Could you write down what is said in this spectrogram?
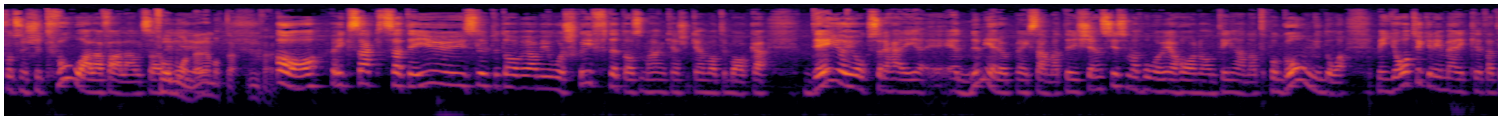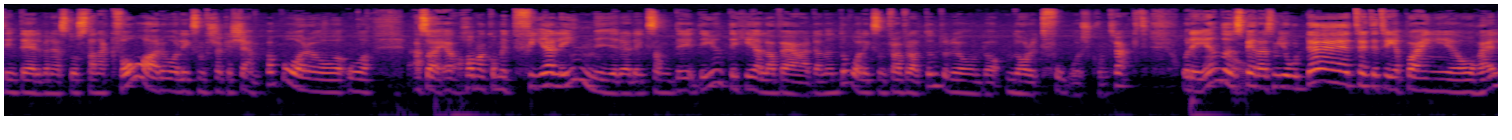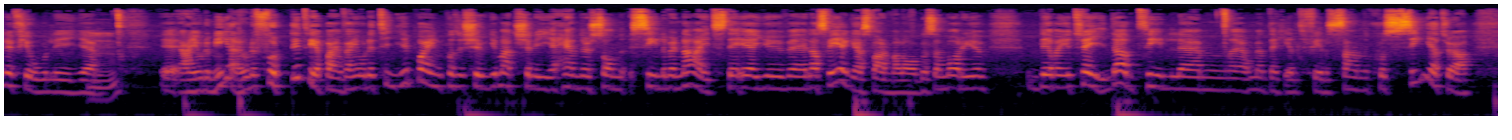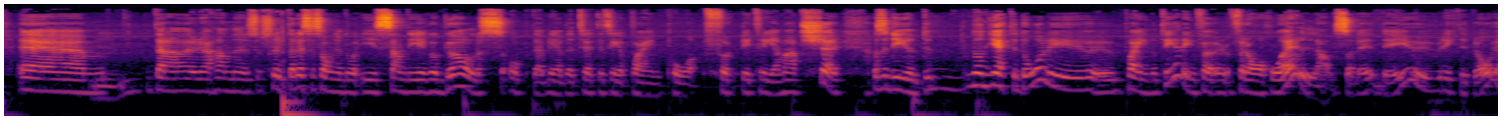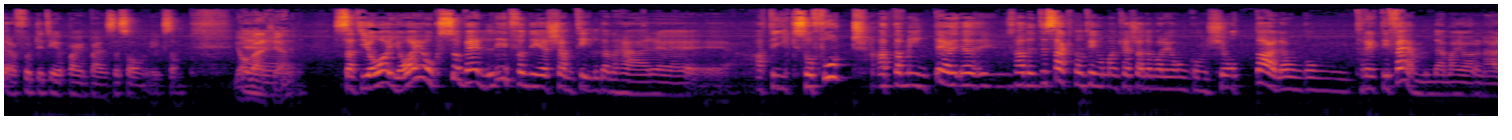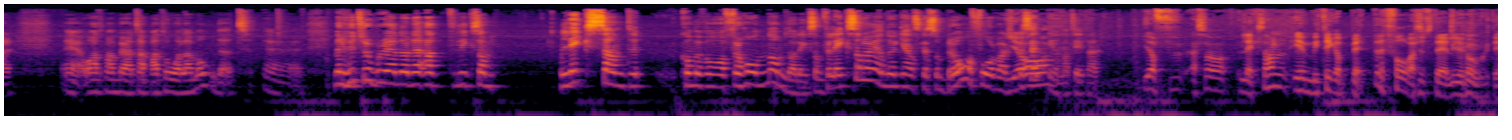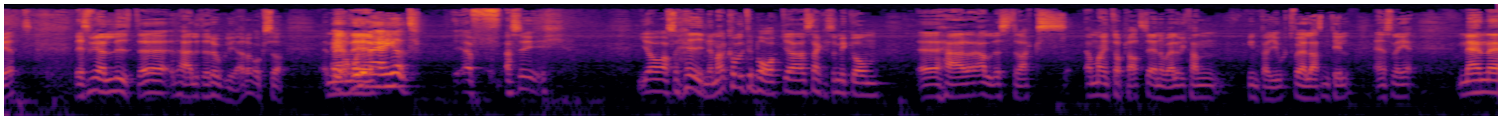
2022 i alla fall. Alltså. Två månader borta ungefär Ja, exakt. Så det är ju i slutet av, av årsskiftet då som han kanske kan vara tillbaka. Det gör ju också det här i- ännu mer uppmärksammat. Det känns ju som att HV har någonting annat på gång då. Men jag tycker det är märkligt att inte Elvenäs då stannar kvar och liksom försöker kämpa på det. Och, och, alltså, har man kommit fel in i det liksom, det, det är ju inte hela världen ändå. Liksom, framförallt inte om du, om du, om du har ett tvåårskontrakt. Och det är ändå en Ja. spelare som gjorde 33 poäng i AHL i fjol i eh, mm. Eh, han gjorde mer, han gjorde 43 poäng för han gjorde 10 poäng på 20 matcher i Henderson Silver Knights. Det är ju eh, Las Vegas farmalag och sen var det ju, blev han ju tradad till, eh, om jag inte är helt fel, San Jose tror jag. Eh, Mm. Där han, han slutade säsongen då i San Diego Girls och där blev det 33 poäng på 43 matcher. Alltså det är ju inte någon jättedålig eh, poängnotering för, för AHL alltså. Det, det är ju riktigt bra att göra 43 poäng på en säsong liksom. Ja verkligen Eh, så att jag, jag är också väldigt fundersam till den här eh, att det gick så fort. Att de inte, jag hade inte sagt någonting om man kanske hade varit i omgång 28 eller omgång 35 när man gör den här. Eh, och att man börjar tappa tålamodet. Eh, men hur tror du ändå att liksom Leksand kommer vara för honom då liksom? För Leksand har ju ändå en ganska så bra forwardsbesättning Ja. om man tittar. Ja, alltså Leksand är i mitt tycke bättre forwardsuppställning än HV71 Det som gör lite, det här lite roligare också Men, jag håller eh, med helt. Ja, alltså, ja, alltså Heinemann kommer tillbaka, snackar så mycket om eh, här alldeles strax. Om man inte har plats i NHL, vilket han inte har gjort vad jag läst mig till än så länge. Men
